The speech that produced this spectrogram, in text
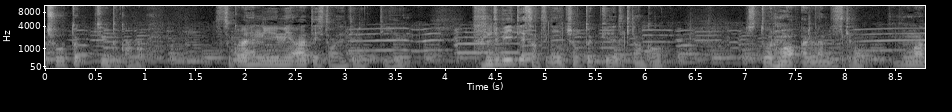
超特急とかがそこら辺の有名アーティストが出てるっていう。なんで BTS の次に超特急出てきたのかちょっと俺はあれなんですけどまあ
